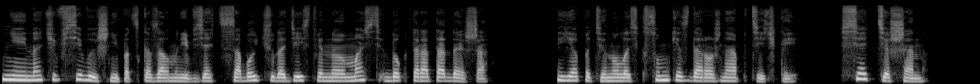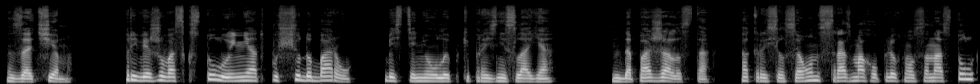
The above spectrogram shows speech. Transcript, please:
Не иначе Всевышний подсказал мне взять с собой чудодейственную масть доктора Тадеша. Я потянулась к сумке с дорожной аптечкой. «Сядьте, Шен». «Зачем?» «Привяжу вас к стулу и не отпущу до бару», — без тени улыбки произнесла я. «Да пожалуйста», — окрысился он, с размаху плюхнулся на стул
